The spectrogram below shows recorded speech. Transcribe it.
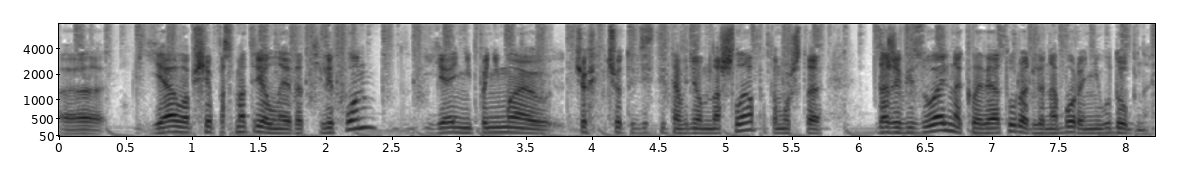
Э, я вообще посмотрел на этот телефон, я не понимаю, что, ты действительно в нем нашла, потому что даже визуально клавиатура для набора неудобная.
